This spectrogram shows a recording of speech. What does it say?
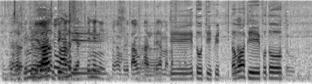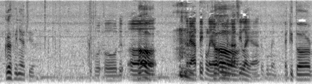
Dulu di ya. ini nih yang beli tahu Andre sama Di itu di vid, apa di fotografinya dia. oh, di- eh, Heeh. kreatif lah ya dokumentasi lah ya. Dokumen. Editor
